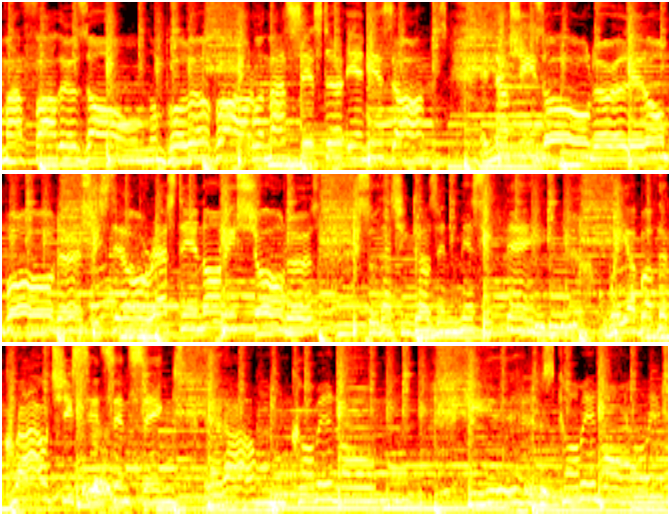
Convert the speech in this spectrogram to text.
My father's on the boulevard with my sister in his arms. And now she's older, a little bolder. She's still resting on his shoulders so that she doesn't miss a thing. Way above the crowd, she sits and sings that I'm coming home. He is coming home.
